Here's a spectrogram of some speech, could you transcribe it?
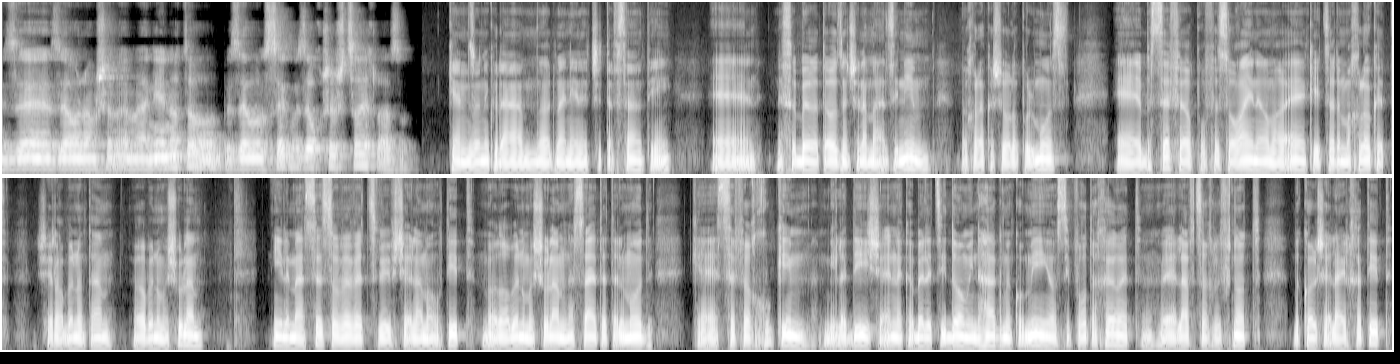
זה, זה העולם שמעניין אותו, בזה הוא עוסק וזה הוא חושב שצריך לעשות. כן, זו נקודה מאוד מעניינת שתפסה אותי. אה, נסבר את האוזן של המאזינים בכל הקשור לפולמוס. בספר פרופסור ריינר מראה כיצד המחלוקת של רבנו תם ורבנו משולם היא למעשה סובבת סביב שאלה מהותית, בעוד רבנו משולם נשא את התלמוד כספר חוקים בלעדי שאין לקבל לצידו מנהג מקומי או ספרות אחרת, ואליו צריך לפנות בכל שאלה הלכתית.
